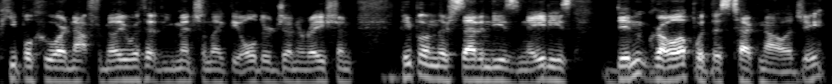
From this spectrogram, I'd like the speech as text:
people who are not familiar with it you mentioned like the older generation people in their 70s and 80s didn't grow up with this technology.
